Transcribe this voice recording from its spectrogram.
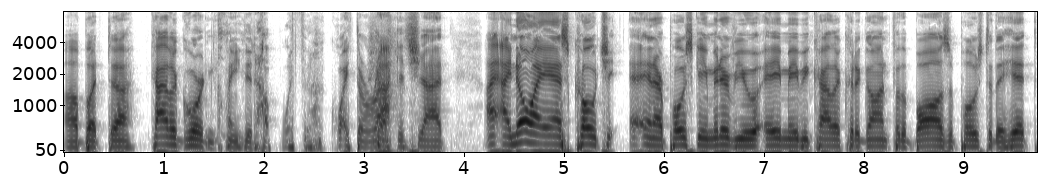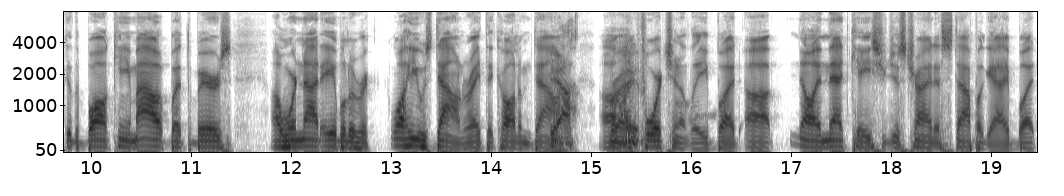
uh, but uh, Kyler Gordon cleaned it up with uh, quite the rocket shot. I, I, know I asked Coach in our post game interview, hey, maybe Kyler could have gone for the ball as opposed to the hit because the ball came out, but the Bears – uh, were not able to. Rec- well, he was down, right? They called him down. Yeah, uh, right. Unfortunately, but uh, no, in that case, you're just trying to stop a guy. But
